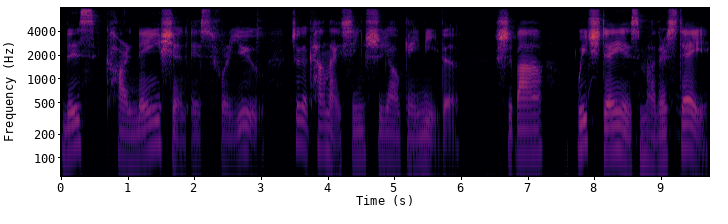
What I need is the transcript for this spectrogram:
This carnation is for you。这个康乃馨是要给你的。十八，Which day is Mother's Day？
